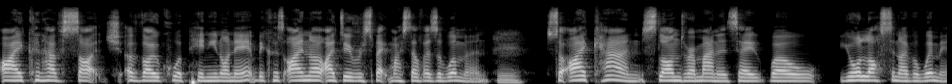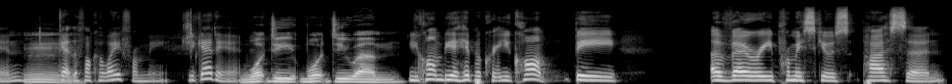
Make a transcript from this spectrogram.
I can have such a vocal opinion on it because I know I do respect myself as a woman. Mm. So I can slander a man and say, well, you're lusting over women. Mm. Get the fuck away from me. Do you get it? What do you what do you um You can't be a hypocrite. You can't be a very promiscuous person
